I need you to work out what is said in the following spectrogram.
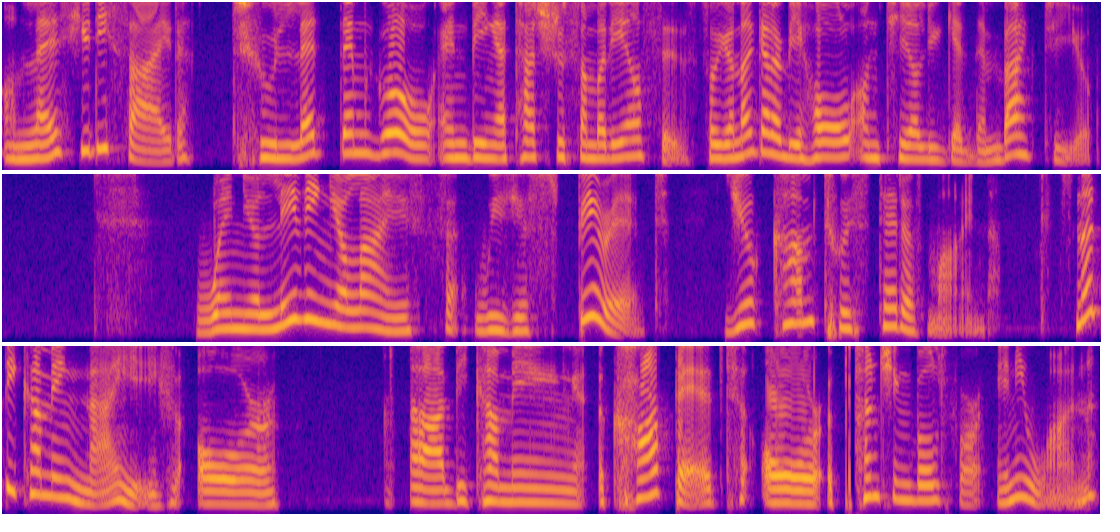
unless you decide to let them go and being attached to somebody else's. So you're not going to be whole until you get them back to you. When you're living your life with your spirit, you come to a state of mind. It's not becoming naive or uh, becoming a carpet or a punching bolt for anyone.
